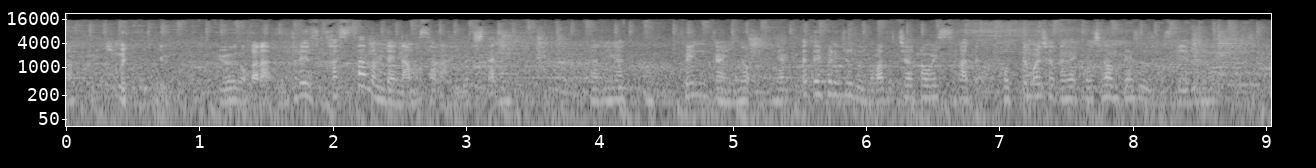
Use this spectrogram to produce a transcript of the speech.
あクリームっていうのかなとりあえずカスタードみたいな甘さがありましたねありがとう前回の焼きたてフレンチトーストとまた違った美味しさがあってとっても美味しかったねこちらの点数とさせていただきます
